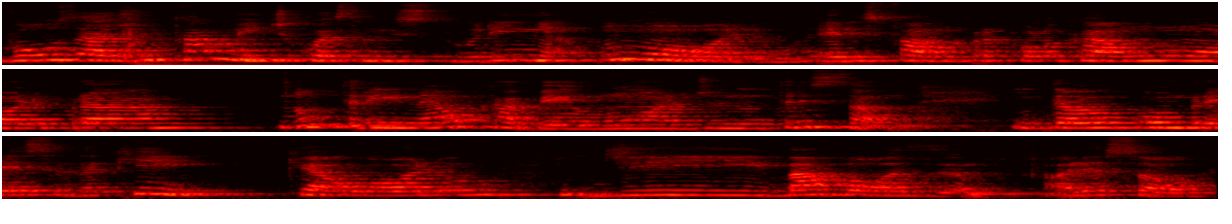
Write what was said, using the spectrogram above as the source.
Vou usar juntamente com essa misturinha um óleo. Eles falam pra colocar um óleo pra nutrir, né, o cabelo, um óleo de nutrição. Então eu comprei esse daqui, que é o óleo de babosa, olha só.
